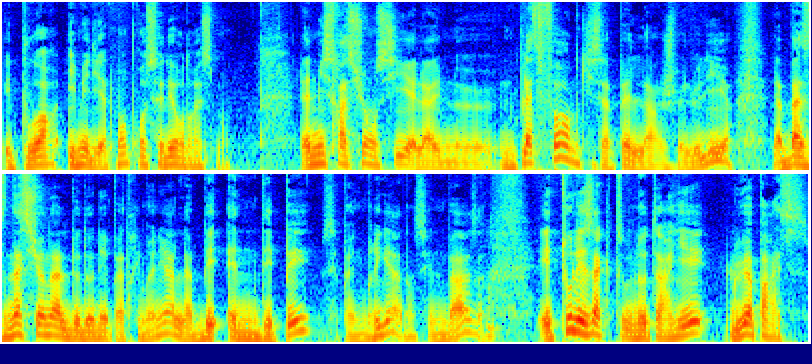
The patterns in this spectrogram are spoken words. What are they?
et de pouvoir immédiatement procéder au redressement. L'administration aussi, elle a une, plateforme qui s'appelle, là, je vais le lire, la base nationale de données patrimoniales, la BNDP, c'est pas une brigade, hein, c'est une base, et tous les actes notariés lui apparaissent.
